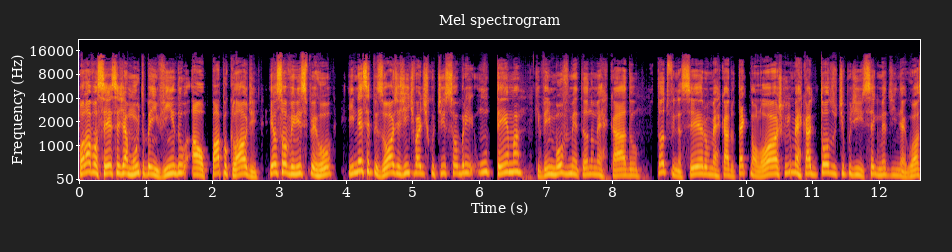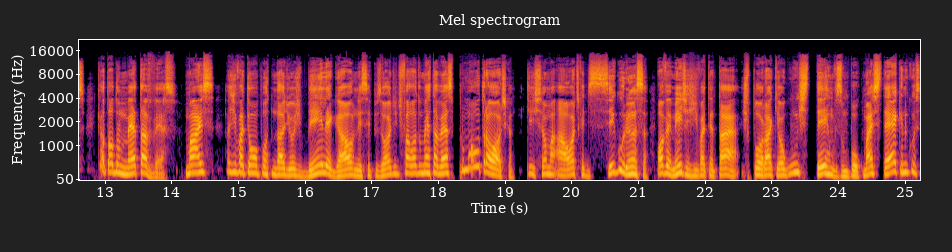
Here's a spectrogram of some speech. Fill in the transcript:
Olá você, seja muito bem-vindo ao Papo Cloud. Eu sou Vinícius Ferro e nesse episódio a gente vai discutir sobre um tema que vem movimentando o mercado tanto financeiro, mercado tecnológico e mercado de todo tipo de segmento de negócio, que é o tal do metaverso. Mas a gente vai ter uma oportunidade hoje bem legal nesse episódio de falar do metaverso para uma outra ótica, que chama a ótica de segurança. Obviamente, a gente vai tentar explorar aqui alguns termos um pouco mais técnicos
